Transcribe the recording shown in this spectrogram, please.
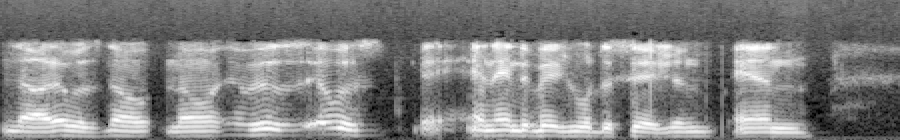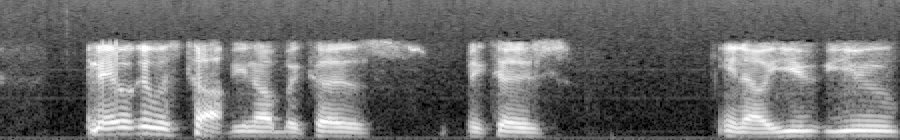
No, there was no no. It was it was an individual decision, and and it, it was tough, you know, because because you know you you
